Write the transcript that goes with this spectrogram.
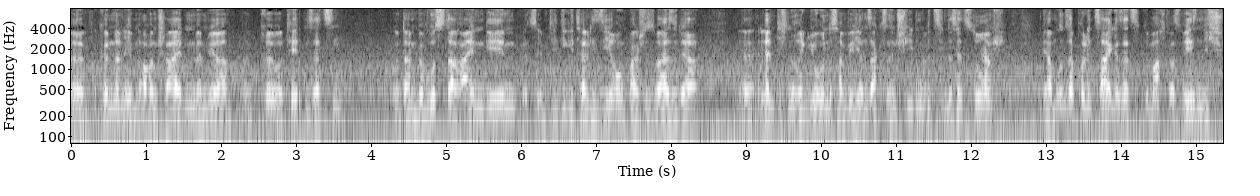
Äh, wir können dann eben auch entscheiden, wenn wir äh, Prioritäten setzen und dann bewusst da reingehen. Jetzt eben die Digitalisierung beispielsweise der äh, ländlichen Region, das haben wir hier in Sachsen entschieden, wir ziehen das jetzt durch. Wir haben unser Polizeigesetz gemacht, was wesentlich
